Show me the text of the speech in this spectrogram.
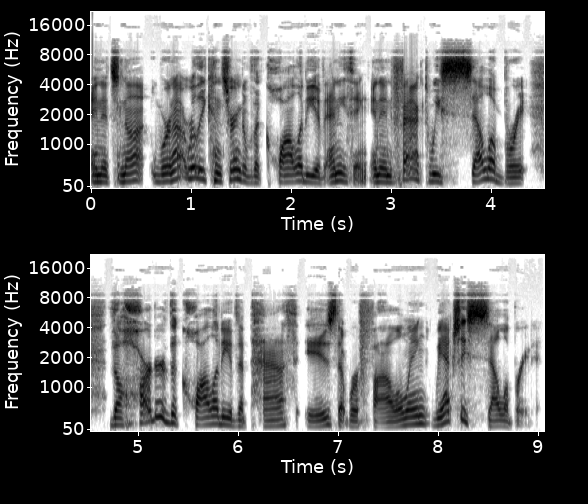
And it's not, we're not really concerned of the quality of anything. And in fact, we celebrate the harder the quality of the path is that we're following, we actually celebrate it.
